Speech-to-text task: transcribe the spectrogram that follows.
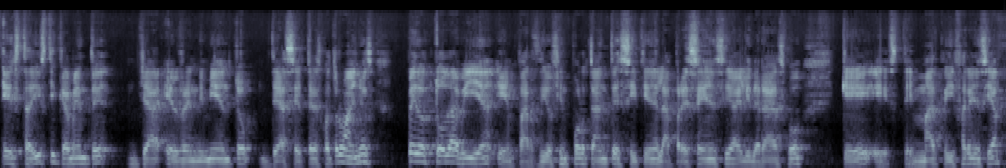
estadísticamente ya el rendimiento de hace 3, 4 años, pero todavía en partidos importantes sí tiene la presencia, el liderazgo que este, marca diferencia.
